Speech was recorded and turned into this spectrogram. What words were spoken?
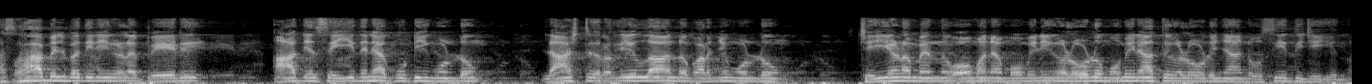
അസഹാബിൽ ബദിരികളെ പേര് ആദ്യം സയ്യിദിനെ കൂട്ടിയും കൊണ്ടും ലാസ്റ്റ് റലിയുള്ള പറഞ്ഞും കൊണ്ടും ചെയ്യണമെന്ന് ഓമന മോമിനികളോടും മോമിനാത്തുകളോട് ഞാൻ ഒസീത്ത് ചെയ്യുന്നു.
